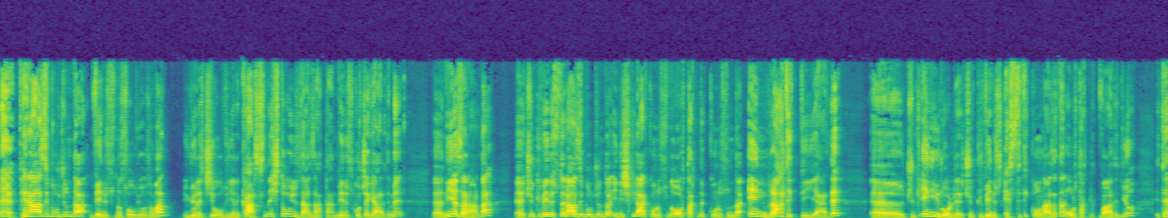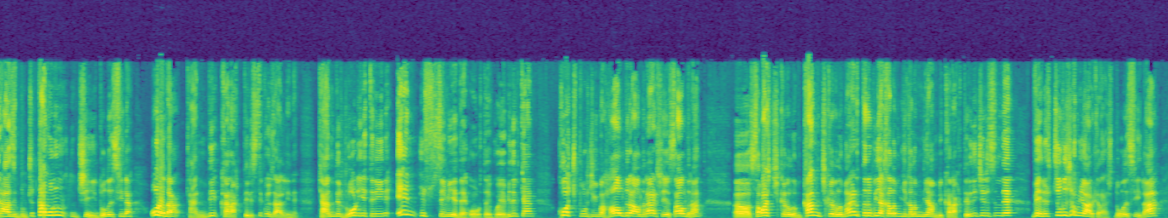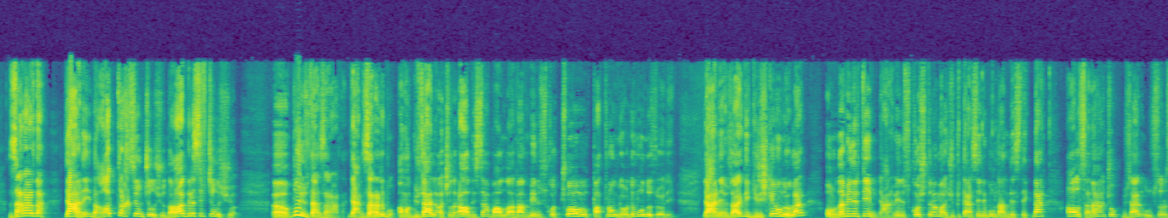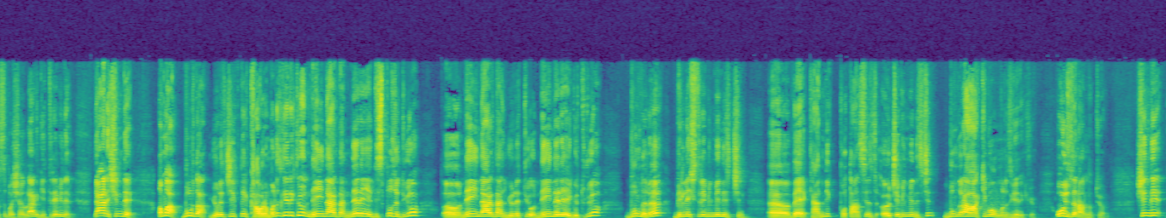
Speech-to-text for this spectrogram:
evet terazi burcunda Venüs nasıl oluyor o zaman? Yönetici olduğu yerin karşısında işte o yüzden zaten Venüs koça geldi mi? E, niye zararda? E, çünkü Venüs terazi burcunda ilişkiler konusunda, ortaklık konusunda en rahat ettiği yerde. E, çünkü en iyi rolleri. Çünkü Venüs estetik konular zaten ortaklık vaat ediyor. E, terazi burcu tam onun şeyi. Dolayısıyla orada kendi karakteristik özelliğini, kendi rol yeteneğini en üst seviyede ortaya koyabilirken Koç burcu gibi haldır haldır her şeye saldıran, e, savaş çıkaralım, kan çıkaralım, her tarafı yakalım yıkalım diyen bir karakterin içerisinde Venüs çalışamıyor arkadaş. Dolayısıyla zararda. Yani daha atraksiyon çalışıyor, daha agresif çalışıyor. Ee, bu yüzden zararda. Yani zararı bu. Ama güzel açılar aldıysa vallahi ben Venüs Koç çok patron gördüm onu da söyleyeyim. Yani özellikle girişken oluyorlar. Onu da belirteyim. Yani Venüs Koç'tur ama Jüpiter seni buradan destekler. Al sana çok güzel uluslararası başarılar getirebilir. Yani şimdi ama burada yöneticilikleri kavramanız gerekiyor. Neyi nereden nereye dispoz ediyor? E, neyi nereden yönetiyor? Neyi nereye götürüyor? Bunları birleştirebilmeniz için e, ve kendi potansiyelinizi ölçebilmeniz için bunlara hakim olmanız gerekiyor. O yüzden anlatıyorum. Şimdi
